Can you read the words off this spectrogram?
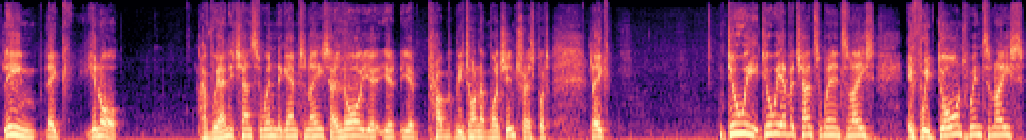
Liam, like, you know, have we any chance to win the game tonight? I know you, you, you probably don't have much interest, but, like, do we do we have a chance of winning tonight? If we don't win tonight,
